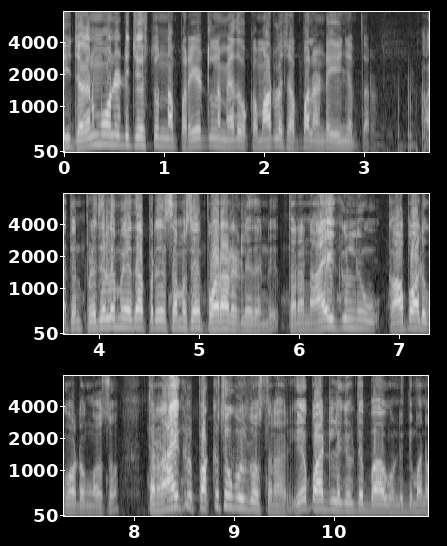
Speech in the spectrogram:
ఈ జగన్మోహన్ రెడ్డి చేస్తున్న పర్యటనల మీద ఒక మాటలో చెప్పాలంటే ఏం చెప్తారండి అతను ప్రజల మీద ప్రజల సమస్య పోరాడట్లేదండి. తన నాయకుల్ని కాపాడుకోవడం కోసం తన నాయకులు పక్క చూపులు చూస్తున్నారు. ఏ పార్టీలోకి వెళ్తే బాగుండిద్ది? మన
